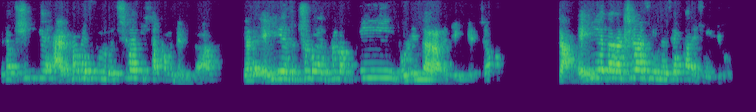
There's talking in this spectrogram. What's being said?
그냥 쉽게 알파벳 순으로 칠하기 시작하면 됩니다. 그래서 A에서 출발해서 한 바퀴 삥 돌린다라는 얘기겠죠. 자, A에다가 칠할 수 있는 색깔의 종류.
